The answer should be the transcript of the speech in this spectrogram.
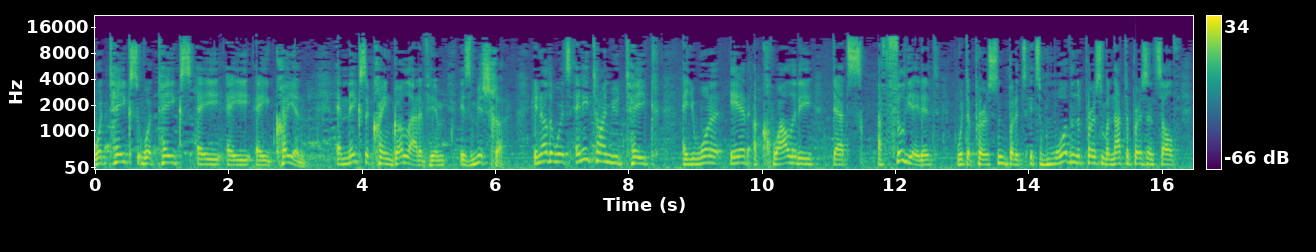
What takes what takes a a, a kohen and makes a kohen gadol out of him is mishcha. In other words, anytime you take and you want to add a quality that's affiliated with the person, but it's it's more than the person, but not the person itself.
